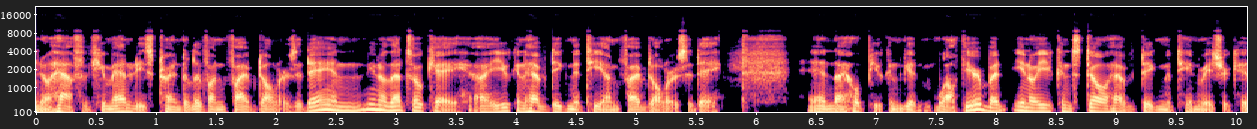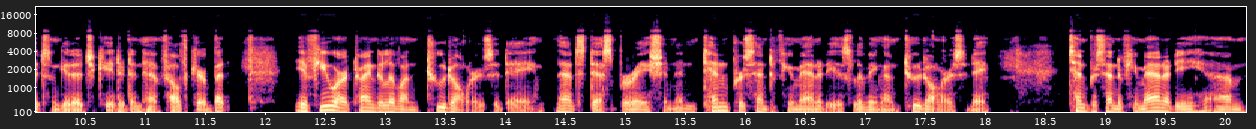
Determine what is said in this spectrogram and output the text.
you know half of humanity is trying to live on five dollars a day and you know that's okay. Uh, you can have dignity on five dollars a day and i hope you can get wealthier but you know you can still have dignity and raise your kids and get educated and have health care but if you are trying to live on two dollars a day that's desperation and 10% of humanity is living on two dollars a day. 10% of humanity um,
